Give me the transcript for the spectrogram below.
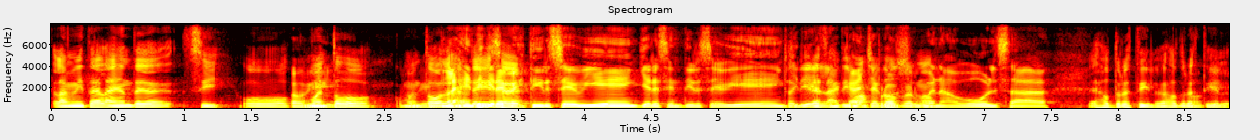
La mitad de la gente sí, o como en todo, como en todo. La, gente, quiere dice, vestirse bien, quiere sentirse bien, quiere ir a la cancha con proper, su ¿no? buena bolsa. Es otro estilo, es otro estilo.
